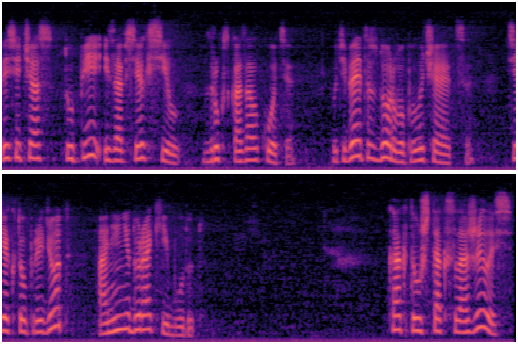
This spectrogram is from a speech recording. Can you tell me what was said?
ты сейчас тупи изо всех сил», — вдруг сказал Котя. «У тебя это здорово получается. Те, кто придет, они не дураки будут». Как-то уж так сложилось,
